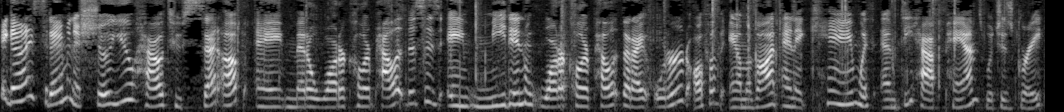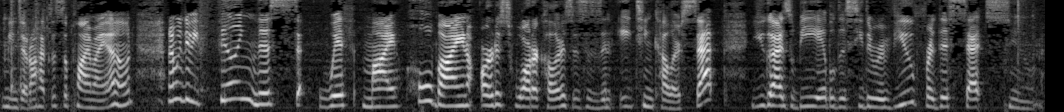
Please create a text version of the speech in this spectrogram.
Hey guys, today I'm going to show you how to set up a metal watercolor palette. This is a Meeden watercolor palette that I ordered off of Amazon and it came with empty half pans, which is great. It means I don't have to supply my own. And I'm going to be filling this with my Holbein Artist Watercolors. This is an 18 color set. You guys will be able to see the review for this set soon.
